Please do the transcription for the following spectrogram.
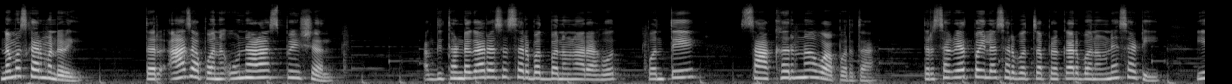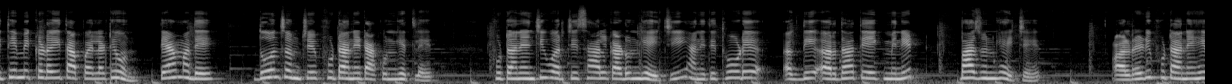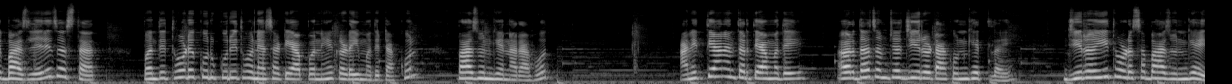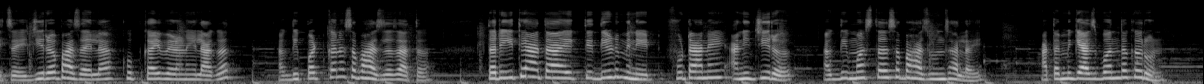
नमस्कार मंडळी. तर आज आपण उन्हाळा स्पेशल अगदी थंडगार असं सरबत बनवणार आहोत पण ते साखर न वापरता. तर सगळ्यात पहिला सरबतचा प्रकार बनवण्यासाठी इथे मी कढई तापायला ठेवून त्यामध्ये दोन चमचे फुटाणे टाकून घेतलेत. फुटाण्यांची वरची साल काढून घ्यायची आणि ते थोडे अगदी अर्धा ते एक मिनिट भाजून घ्यायचे आहेत. ऑलरेडी फुटाणे हे भाजलेलेच असतात पण ते थोडे कुरकुरीत होण्यासाठी आपण हे कढईमध्ये टाकून भाजून घेणार आहोत. आणि त्यानंतर त्यामध्ये अर्धा चमचा जिरं टाकून घेतलं आहे जिरंही थोडंसं भाजून घ्यायचं आहे जिरं भाजायला खूप काही वेळ नाही लागत. अगदी पटकन असं भाजलं जातं. तर इथे आता एक ते दीड मिनिट फुटाणे आणि जिरं अगदी मस्त असं भाजून झालं आहे आता मी गॅस बंद करून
